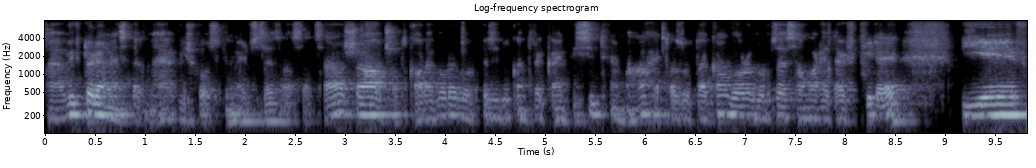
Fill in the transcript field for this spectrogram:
Վիկտորիան այստեղ նաև իր խոսքի մեջ ցեզ ասաց, հա, շատ շատ կարևոր է որպեսզի դուք ընտրեք այնպիսի թեմա, հետազոտական, որը որ ձեզ համար հետաքրքիր է եւ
